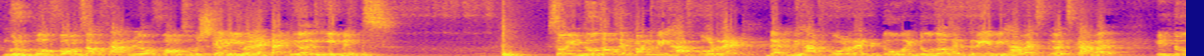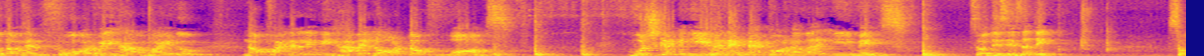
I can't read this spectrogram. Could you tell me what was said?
group of worms or family of worms which can even attack your emails. So in 2001 we have Code Red, then we have Code Red 2, in 2003 we have SQL Slammer, in 2004 we have MyDoom. Now finally we have a lot of worms which can even attack on our emails. So this is the thing. So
